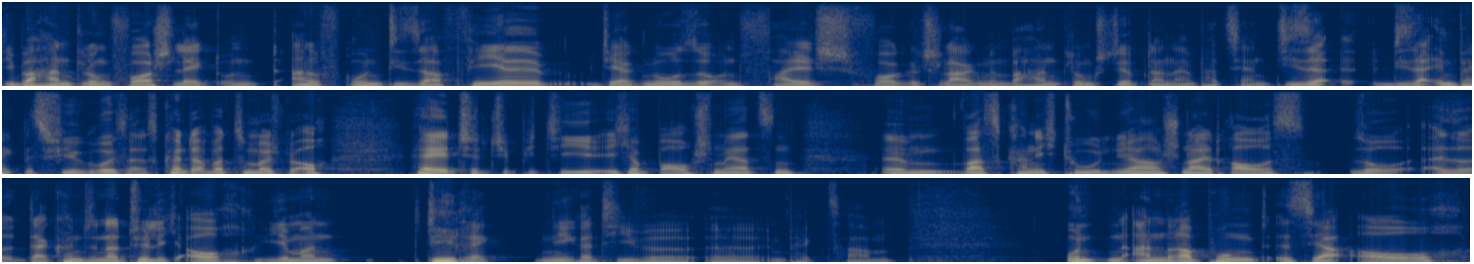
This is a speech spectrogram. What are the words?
die Behandlung vorschlägt und aufgrund dieser Fehldiagnose und falsch vorgeschlagenen Behandlung stirbt dann ein Patient. Dieser, dieser Impact ist viel größer. Es könnte aber zum Beispiel auch, hey, ChatGPT, ich habe Bauchschmerzen, ähm, was kann ich tun? Ja, schneid raus. So, also da könnte natürlich auch jemand direkt negative äh, Impacts haben. Und ein anderer Punkt ist ja auch,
